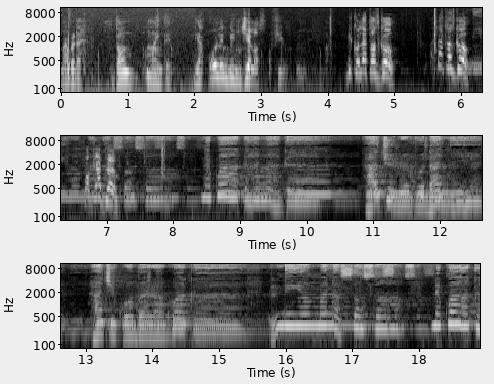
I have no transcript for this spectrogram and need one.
My brother, don't mind them. They are only being jealous of you. Biko, let us go. Let us go. Forget them. aka ndị ọma na-asọ nsọ nekwa ha ka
